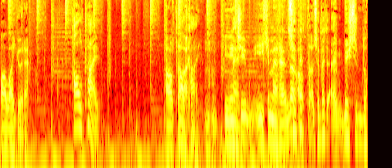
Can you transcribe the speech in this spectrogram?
Bala görə. 6 ay. 6 ay. 6 ay. Hı -hı. Birinci Bəli. iki mərhələdə 6 ay. Söhbət 529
